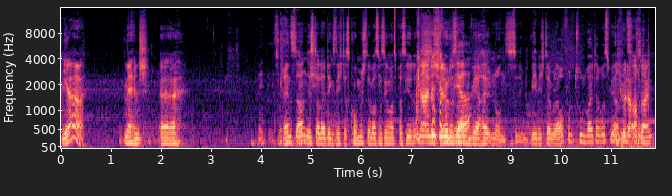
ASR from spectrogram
Ja. Mensch. Äh. Es grenzt an, ist allerdings nicht das Komischste, was uns jemals passiert ist. Nein, das Ich würde stimmt. sagen, Ja. wir halten uns wenig damit auf und tun weiter, was wir Ich würde auch ansonsten sagen,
